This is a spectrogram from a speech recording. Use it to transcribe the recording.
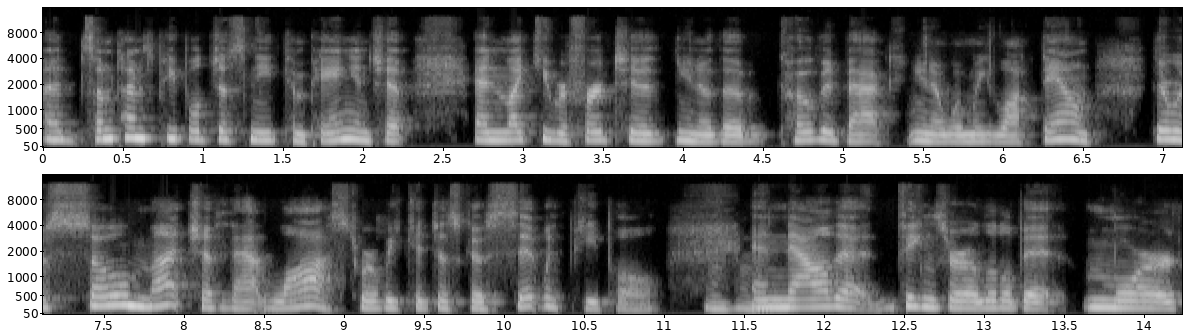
and sometimes people just need companionship and like you referred to you know the covid back you know when we locked down there was so much of that lost where we could just go sit with people mm-hmm. and now that things are a little bit more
